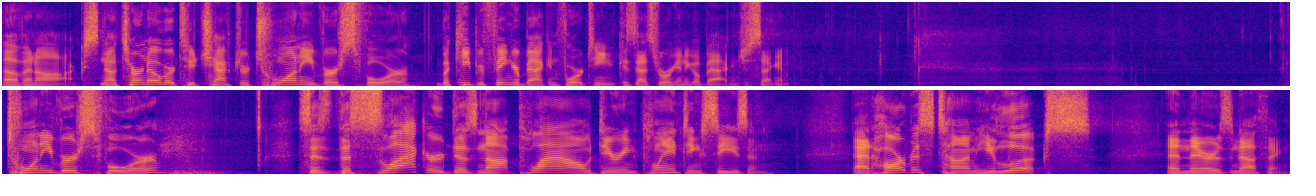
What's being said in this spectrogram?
of an ox. Now turn over to chapter 20, verse 4, but keep your finger back in 14 because that's where we're going to go back in just a second. 20, verse 4 says, The slacker does not plow during planting season. At harvest time, he looks and there is nothing.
